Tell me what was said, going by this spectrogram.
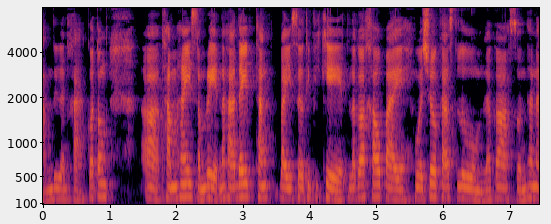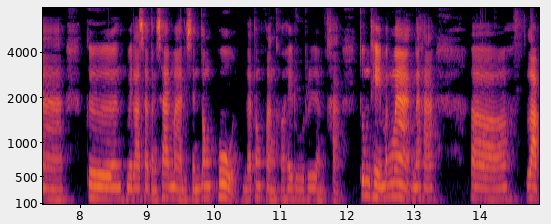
3 เดือนค่ะ ก็ต้องอทำให้สำเร็จนะคะ ได้ทั้งใบเซอร์ติฟิเคตแล้วก็เข้าไป virtual classroom แล้วก็สนทนา คือเวลาชาวต่างชาติมาดิฉันต้องพูด และต้องฟังเขาให้รู้เรื่องค่ะ ทุ่มเทมาก ๆ นะคะหลับ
